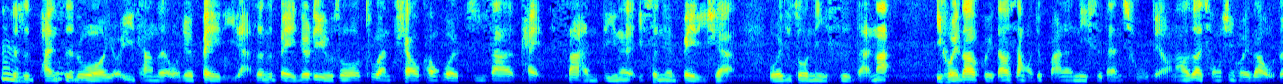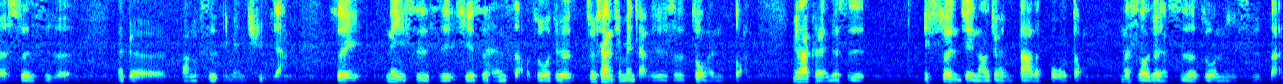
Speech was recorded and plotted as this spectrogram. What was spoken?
嗯、就是盘势如果有异常的，我觉得背离啦，算是背离。就例如说突然跳空或者急杀开杀很低，那一瞬间背离下，我会去做逆势单。那一回到轨道上，我就把那逆势单出掉，然后再重新回到我的顺势的那个方式里面去，这样。所以逆势其实其实是很少做，我觉得就像前面讲的，就是做很短，因为它可能就是一瞬间，然后就很大的波动，那时候就很适合做逆势单。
